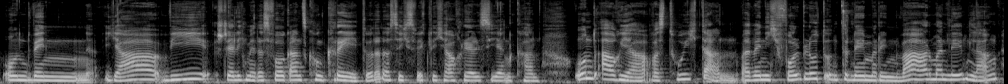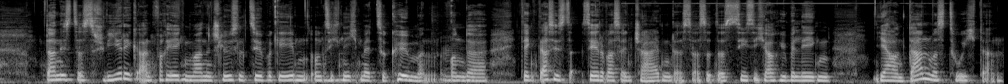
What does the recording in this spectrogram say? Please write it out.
Und wenn ja, wie stelle ich mir das vor ganz konkret, oder? Dass ich es wirklich auch realisieren kann. Und auch ja, was tue ich dann? Weil wenn ich Vollblutunternehmerin war, mein Leben lang, dann ist das schwierig, einfach irgendwann den Schlüssel zu übergeben und sich nicht mehr zu kümmern. Mhm. Und äh, ich denke, das ist sehr was Entscheidendes. Also, dass sie sich auch überlegen, ja, und dann, was tue ich dann?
